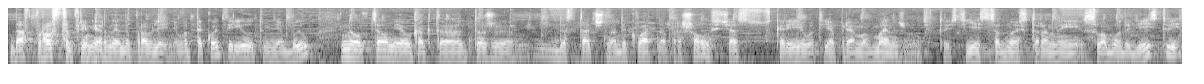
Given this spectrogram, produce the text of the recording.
дав просто примерное направление. Вот такой период у меня был, но в целом я его как-то тоже достаточно адекватно прошел. Сейчас скорее вот я прямо в менеджменте. То есть есть с одной стороны свобода действий,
